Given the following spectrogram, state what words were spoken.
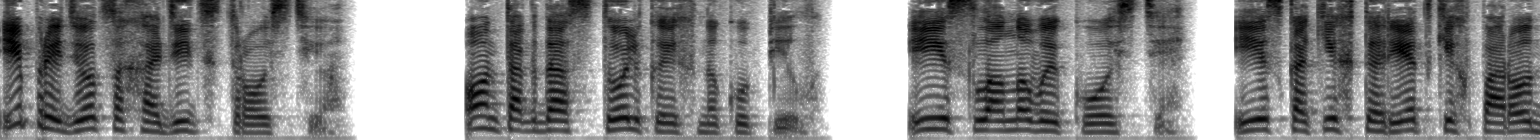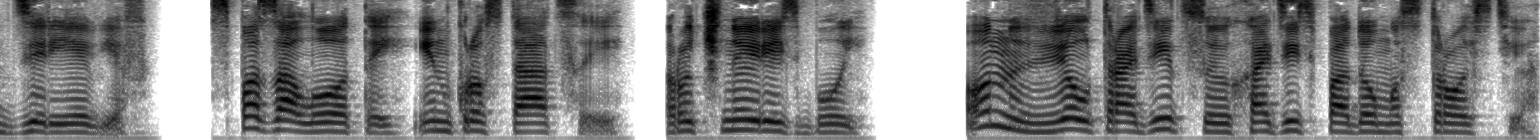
И придется ходить с тростью. Он тогда столько их накупил. И из слоновой кости, и из каких-то редких пород деревьев, с позолотой, инкрустацией, ручной резьбой. Он ввел традицию ходить по дому с тростью,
